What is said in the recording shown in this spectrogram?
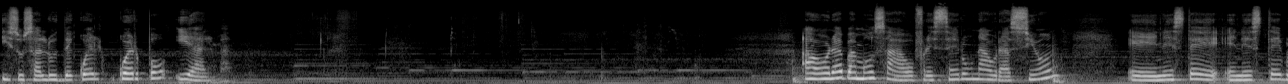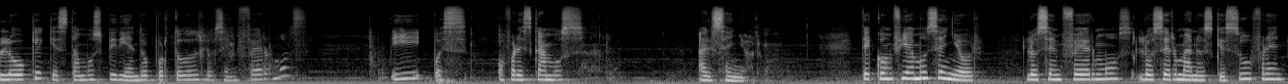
y su salud de cuerpo y alma. Ahora vamos a ofrecer una oración en este, en este bloque que estamos pidiendo por todos los enfermos y pues ofrezcamos al Señor. Te confiamos, Señor, los enfermos, los hermanos que sufren,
